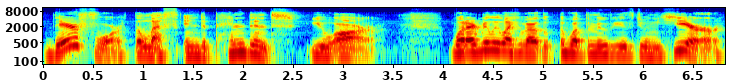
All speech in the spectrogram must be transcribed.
Therefore, the less independent you are. What I really like about the, what the movie is doing here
